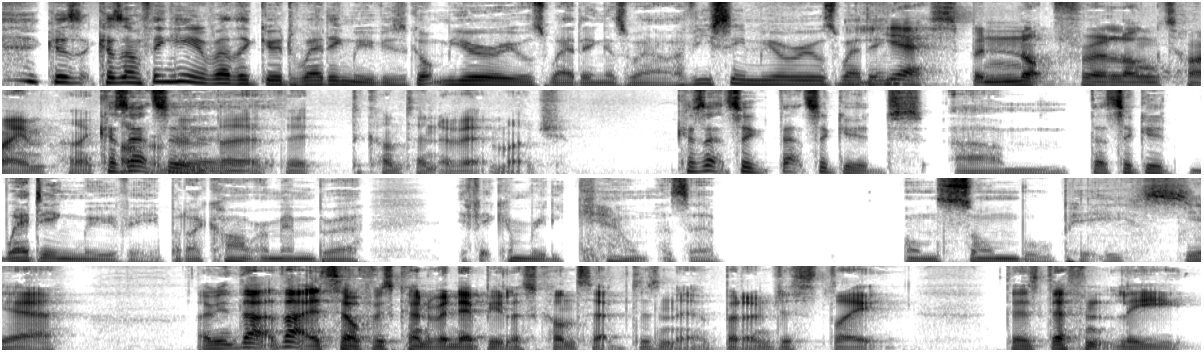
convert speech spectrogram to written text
Because I'm thinking of other good wedding movies. We've got Muriel's Wedding as well. Have you seen Muriel's Wedding? Yes, but not for a long time. I can't that's a- remember the, the content of it much. Because that's a that's a good um that's a good wedding movie, but I can't remember if it can really count as a ensemble piece. Yeah, I mean that that itself is kind of a nebulous concept, isn't it? But I'm just like, there's definitely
